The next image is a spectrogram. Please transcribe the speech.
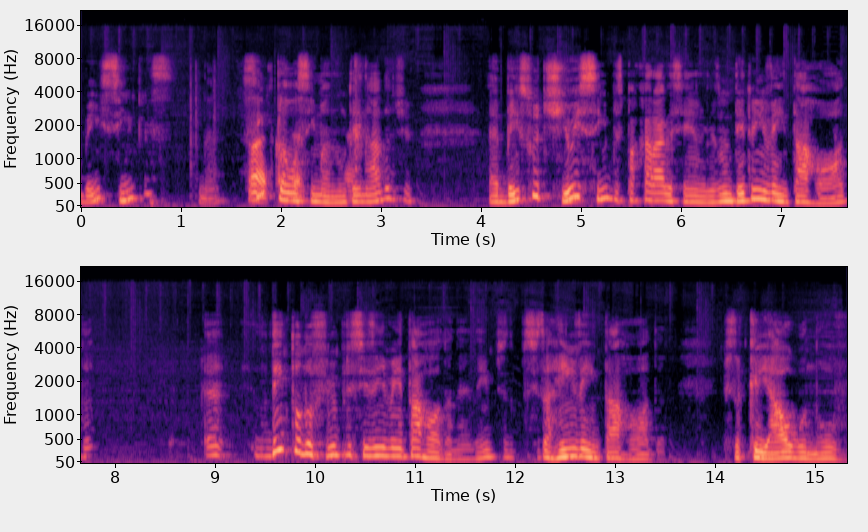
bem simples, né? Ah, Simplão, é. assim, mano, não tem nada de. É bem sutil e simples pra caralho, assim, eles não tentam inventar roda. É, nem todo filme precisa inventar roda, né? Nem precisa- reinventar roda. Precisa criar algo novo.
